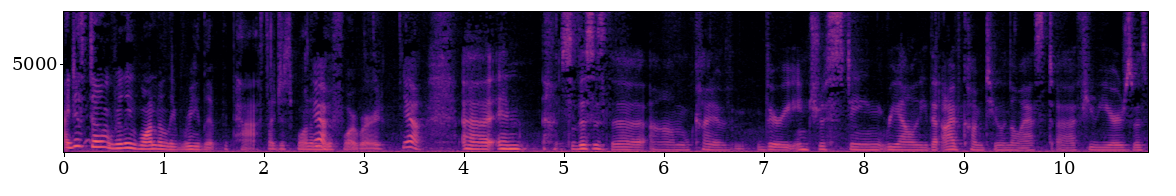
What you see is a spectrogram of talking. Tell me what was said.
I just don't really want to relive the past. I just want to Yeah. move forward. Yeah, uh, and so this is the um, kind of very interesting reality that I've come to in the last uh, few years. Was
